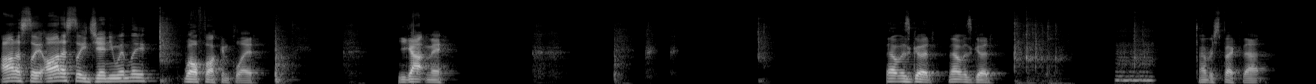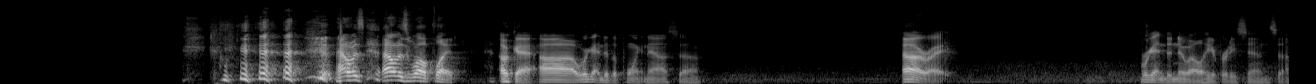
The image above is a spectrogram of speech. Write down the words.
Honestly, honestly, genuinely, well fucking played. You got me. That was good. That was good. I respect that. that was that was well played. Okay, uh we're getting to the point now, so. All right. We're getting to Noelle here pretty soon, so.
